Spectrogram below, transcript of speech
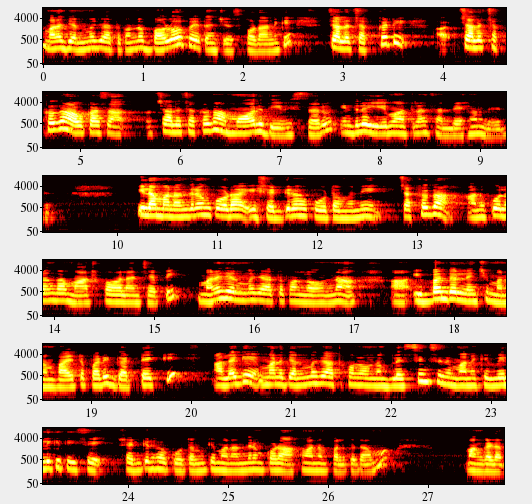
మన జన్మ జాతకంలో బలోపేతం చేసుకోవడానికి చాలా చక్కటి చాలా చక్కగా అవకాశ చాలా చక్కగా అమ్మవారు దీవిస్తారు. ఇందులో ఏమాత్రం సందేహం లేదు. ఇలా మనందరం కూడా ఈ షడ్గ్రహ కూటమిని చక్కగా అనుకూలంగా మార్చుకోవాలని చెప్పి మన జన్మ జాతకంలో ఉన్న ఆ, ఇబ్బందుల నుంచి మనం బయటపడి గట్టెక్కి అలాగే మన జన్మజాతకంలో ఉన్న బ్లెస్సింగ్స్ని మనకి వెలికి తీసే షడ్గ్రహ కూటమికి మనందరం కూడా ఆహ్వానం పలుకుదాము. మంగళం.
